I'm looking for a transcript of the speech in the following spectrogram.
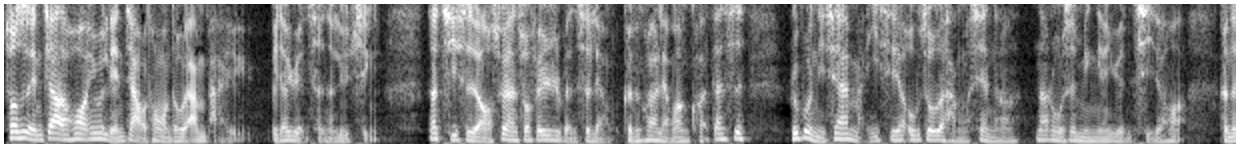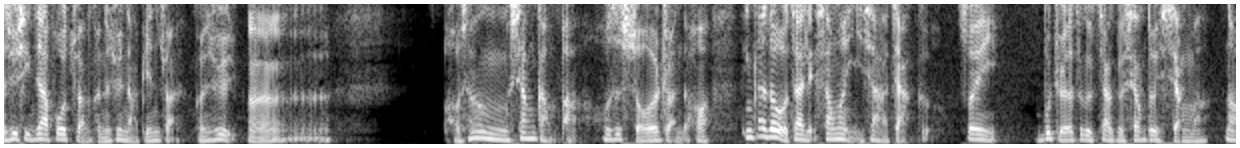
双十连假的话，因为连假我通常都会安排比较远程的旅行。那其实哦，虽然说飞日本是两可能快要两万块，但是如果你现在买一些欧洲的航线呢、啊，那如果是明年远期的话，可能去新加坡转，可能去哪边转，可能去呃，好像香港吧，或是首尔转的话，应该都有在三万以下的价格。所以不觉得这个价格相对香吗？那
